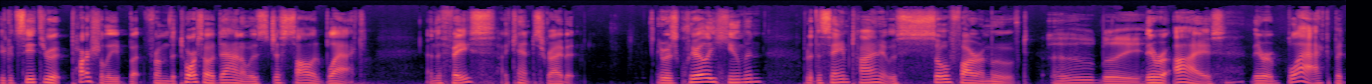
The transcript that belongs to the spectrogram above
You could see through it partially, but from the torso down, it was just solid black. And the face, I can't describe it. It was clearly human, but at the same time, it was so far removed. Oh boy. There were eyes. They were black, but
